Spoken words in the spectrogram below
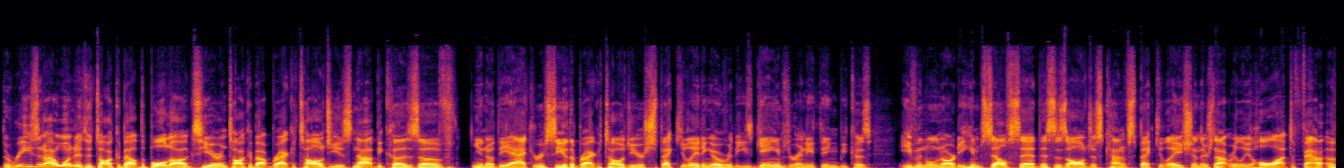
The reason I wanted to talk about the Bulldogs here and talk about bracketology is not because of, you know, the accuracy of the bracketology or speculating over these games or anything, because even Lunardi himself said this is all just kind of speculation. There's not really a whole lot to found, uh,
